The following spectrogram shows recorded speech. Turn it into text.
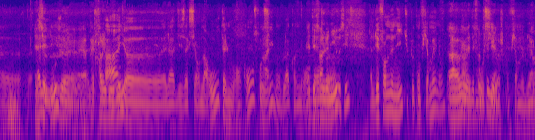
Euh, Elle se bouge, euh, après, elle travaille elle a des accidents de la route, elle nous rencontre aussi. Ouais. Bon, là, quand elle nous Elle défend le nid aussi. Elle défend le nid, tu peux confirmer, non? Ah oui, Hein, elle défend bien. ouais, je confirme bien,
